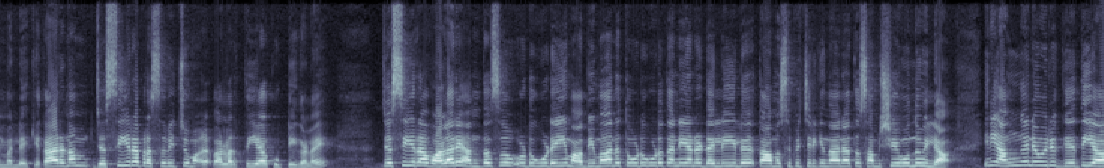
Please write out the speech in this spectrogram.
എം എൽ എക്ക് കാരണം ജസീറ പ്രസവിച്ചു വളർത്തിയ കുട്ടികളെ ജസീറ വളരെ അന്തസ്സോടുകൂടെയും അഭിമാനത്തോടുകൂടെ തന്നെയാണ് ഡൽഹിയിൽ താമസിപ്പിച്ചിരിക്കുന്നത്. അതിനകത്ത് സംശയമൊന്നുമില്ല. ഇനി അങ്ങനെ ഒരു ഗതി ആ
